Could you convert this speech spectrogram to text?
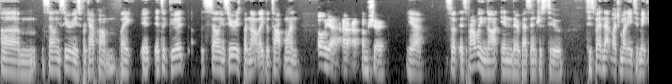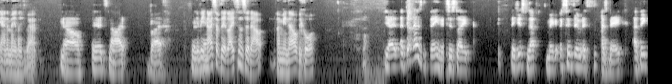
um, selling series for Capcom. Like it, it's a good selling series, but not like the top one. Oh yeah, I, I'm sure. Yeah. So it's probably not in their best interest to to spend that much money to make anime like that. No, it's not. But It'd be nice if they license it out. I mean, that would be cool. Yeah, I think that's the thing. It's just like they just left Mega since it- it's as big. I think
